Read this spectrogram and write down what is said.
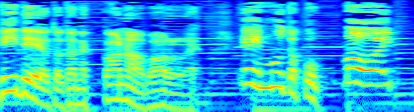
videoita tänne kanavalle. Ei muuta kuin moi!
